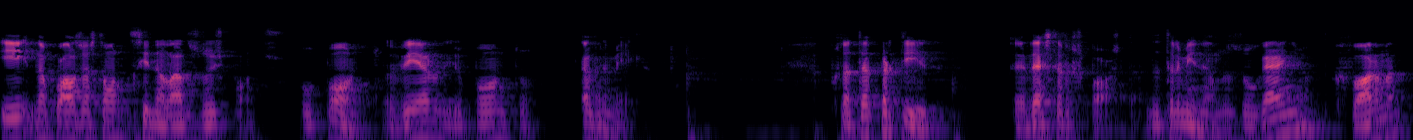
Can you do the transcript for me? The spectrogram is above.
e na qual já estão assinalados dois pontos. O ponto verde e o ponto a vermelho. Portanto, a partir eh, desta resposta, determinamos o ganho, de que forma?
